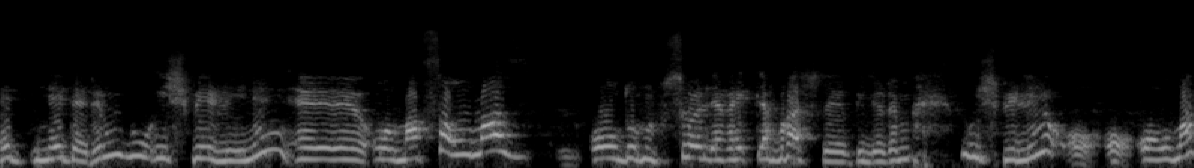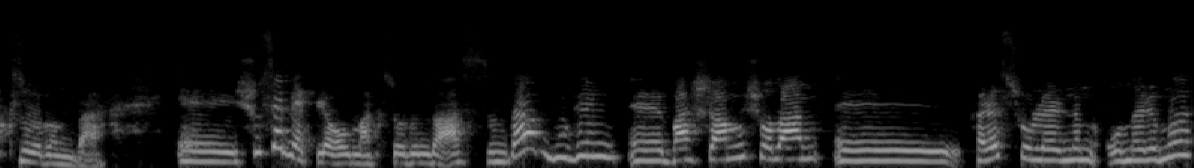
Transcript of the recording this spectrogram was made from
ne, ne derim bu işbirliğinin e, olmazsa olmaz olduğunu söylemekle başlayabilirim. Bu işbirliği o, o, olmak zorunda. E, şu sebeple olmak zorunda aslında. Bugün e, başlanmış olan e, kara surlarının onarımı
